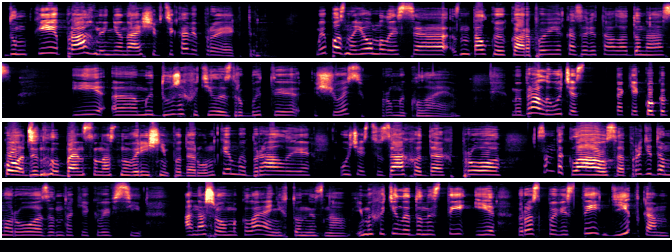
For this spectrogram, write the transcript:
думки, прагнення наші в цікаві проекти. Ми познайомилися з Наталкою Карпою, яка завітала до нас, і е, ми дуже хотіли зробити щось про Миколая. Ми брали участь, так як Coca-Cola Jingle Benz у нас новорічні подарунки. Ми брали участь у заходах про Санта-Клауса, про Діда Мороза, ну так як ви всі. А нашого Миколая ніхто не знав. І ми хотіли донести і розповісти діткам,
